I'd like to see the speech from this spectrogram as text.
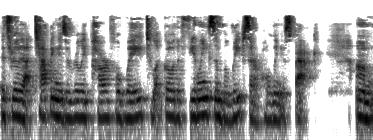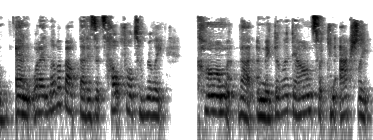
It's really that tapping is a really powerful way to let go of the feelings and beliefs that are holding us back. Um, and what I love about that is it's helpful to really calm that amygdala down so it can actually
